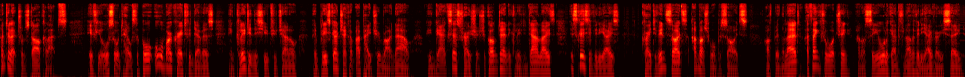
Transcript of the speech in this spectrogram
and Electron Star Collapse. If you also want to help support all my creative endeavours, including this YouTube channel, then please go and check out my Patreon right now. You can get access to extra content, including downloads, exclusive videos, creative insights, and much more besides. I've been the Laird, I thank you for watching, and I'll see you all again for another video very soon.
